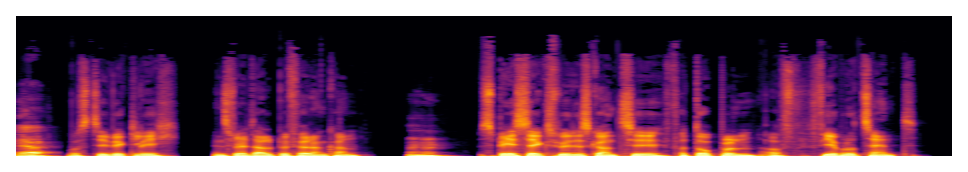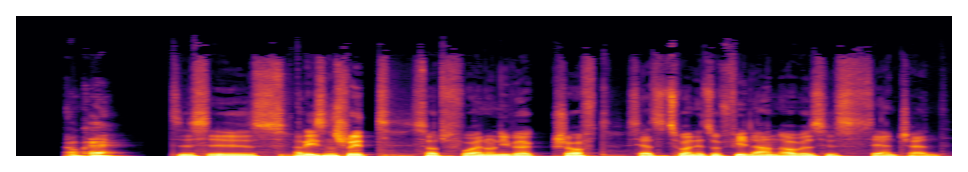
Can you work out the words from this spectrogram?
Ja. was die wirklich ins Weltall befördern kann. Mhm. SpaceX will das Ganze verdoppeln auf 4%. Okay. Das ist ein Riesenschritt. Das hat vorher noch nie wer geschafft. Es hört sich zwar nicht so viel an, aber es ist sehr entscheidend.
